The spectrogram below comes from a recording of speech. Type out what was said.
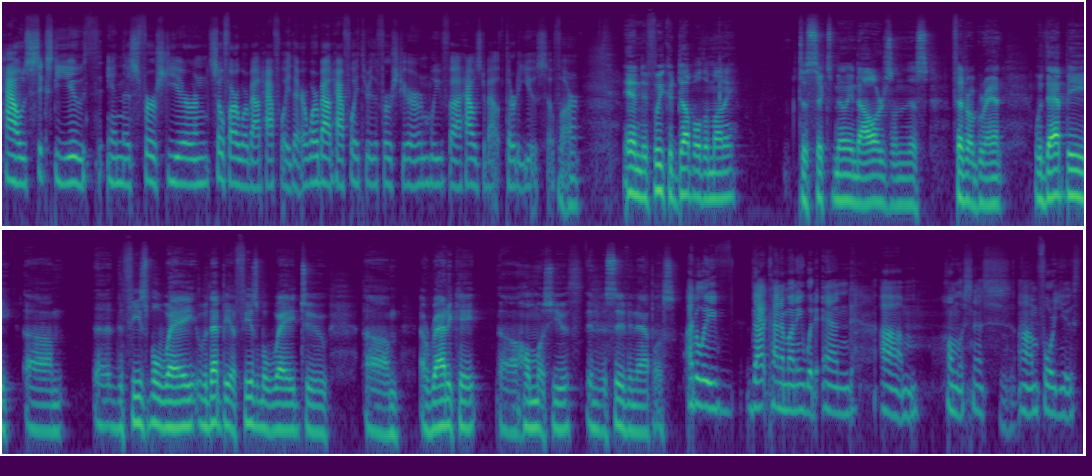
house 60 youth in this first year. And so far, we're about halfway there. We're about halfway through the first year, and we've uh, housed about 30 youth so far. Mm-hmm. And if we could double the money to six million dollars on this federal grant, would that be um, uh, the feasible way? Would that be a feasible way to um, eradicate uh, homeless youth in the city of Indianapolis? I believe that kind of money would end um, homelessness mm-hmm. um, for youth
